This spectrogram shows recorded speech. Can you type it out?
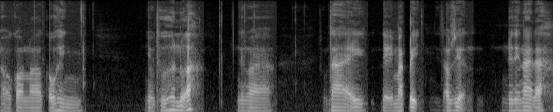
Họ còn uh, cấu hình nhiều thứ hơn nữa. Nhưng mà chúng ta hãy để mặc định giao diện như thế này đã.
